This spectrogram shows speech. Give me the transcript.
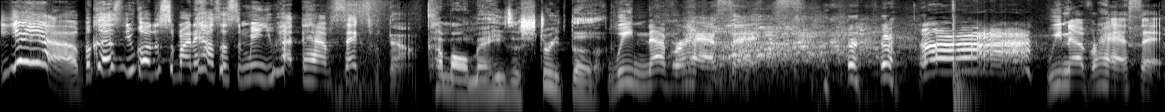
Yeah, because you go to somebody's house doesn't mean you have to have sex with them. Come on, man, he's a street thug. We never had sex. we never had sex.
